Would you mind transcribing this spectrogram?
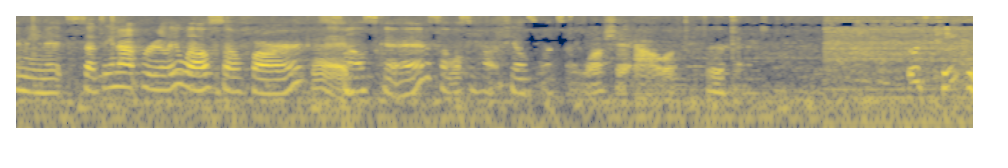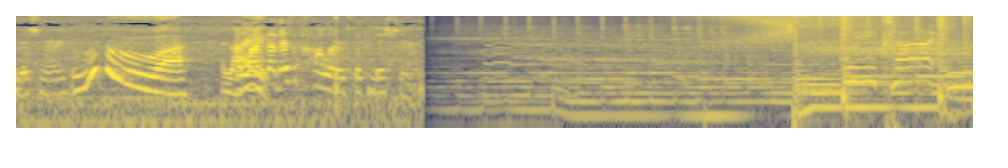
I mean, it's setting up really well so far. Good. Smells good. So we'll see how it feels once I wash it out. Perfect. Ooh, it's pink conditioner. Ooh, I I like. like that there's a color to the conditioner. We climb the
